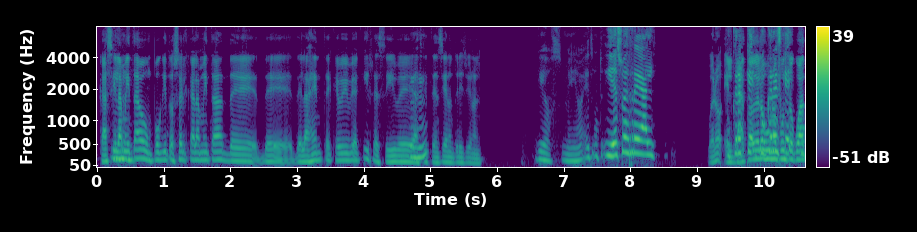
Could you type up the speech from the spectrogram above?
casi la mitad o un poquito cerca de la mitad de, de- de la gente que vive aquí recibe asistencia nutricional. Dios mío. ¿Y eso es real? Bueno, ¿Tú el dato que, de los crees que, tú 1.4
